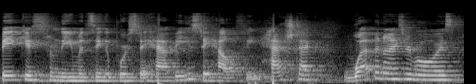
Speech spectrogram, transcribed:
big kisses from the human Singapore. Stay happy, stay healthy. Hashtag weaponize your voice.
